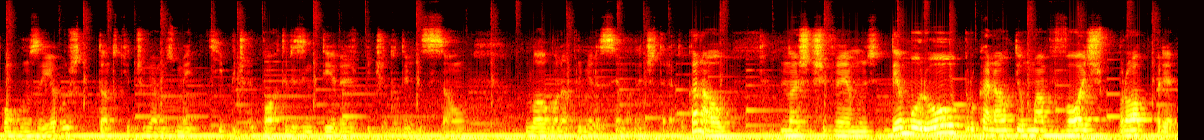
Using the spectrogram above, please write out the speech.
com alguns erros, tanto que tivemos uma equipe de repórteres inteiras pedindo demissão logo na primeira semana de estreia do canal nós tivemos. Demorou para o canal ter uma voz própria,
